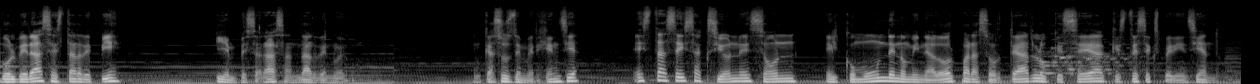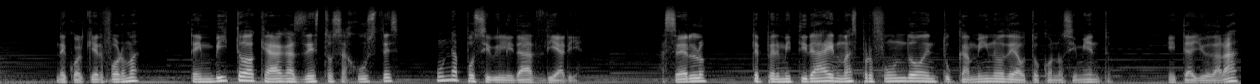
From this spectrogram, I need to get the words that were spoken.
volverás a estar de pie y empezarás a andar de nuevo. En casos de emergencia, estas seis acciones son el común denominador para sortear lo que sea que estés experienciando. De cualquier forma, te invito a que hagas de estos ajustes una posibilidad diaria. Hacerlo te permitirá ir más profundo en tu camino de autoconocimiento y te ayudará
